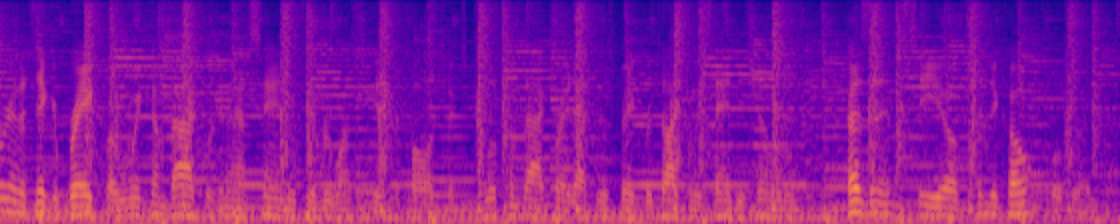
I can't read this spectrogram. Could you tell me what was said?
we're going to take a break, but when we come back, we're going to ask Sandy if he ever wants to get into politics. But we'll come back right after this break. We're talking with Sandy Shindleman, President and CEO of Shindico. We'll be right back.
